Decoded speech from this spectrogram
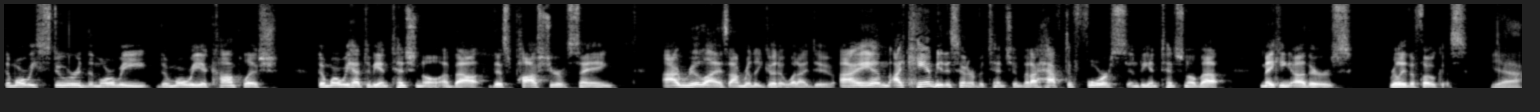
the more we steward, the more we the more we accomplish, the more we have to be intentional about this posture of saying. I realize I'm really good at what I do. I am I can be the center of attention, but I have to force and be intentional about making others really the focus. Yeah,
